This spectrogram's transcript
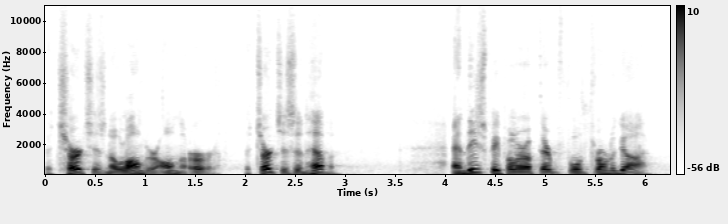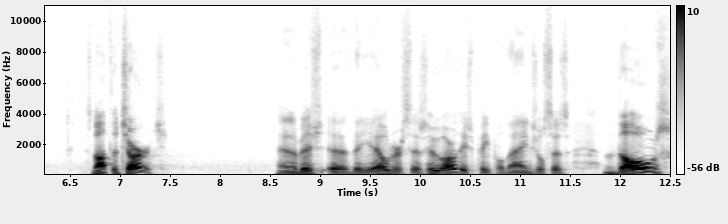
the church is no longer on the earth, the church is in heaven. And these people are up there before the throne of God. It's not the church. And the, uh, the elder says, Who are these people? The angel says, Those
